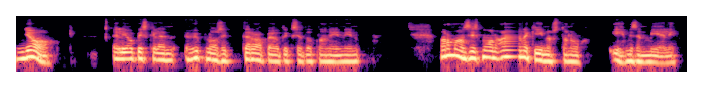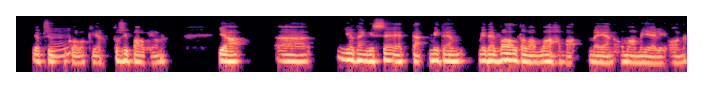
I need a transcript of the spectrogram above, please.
Joo, eli opiskelen hypnoositerapeutiksi ja tota, niin, niin, varmaan siis mua on aina kiinnostanut ihmisen mieli ja mm. psykologia mm. tosi paljon. Ja äh, jotenkin se, että miten, miten valtavan vahva meidän oma mieli on.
